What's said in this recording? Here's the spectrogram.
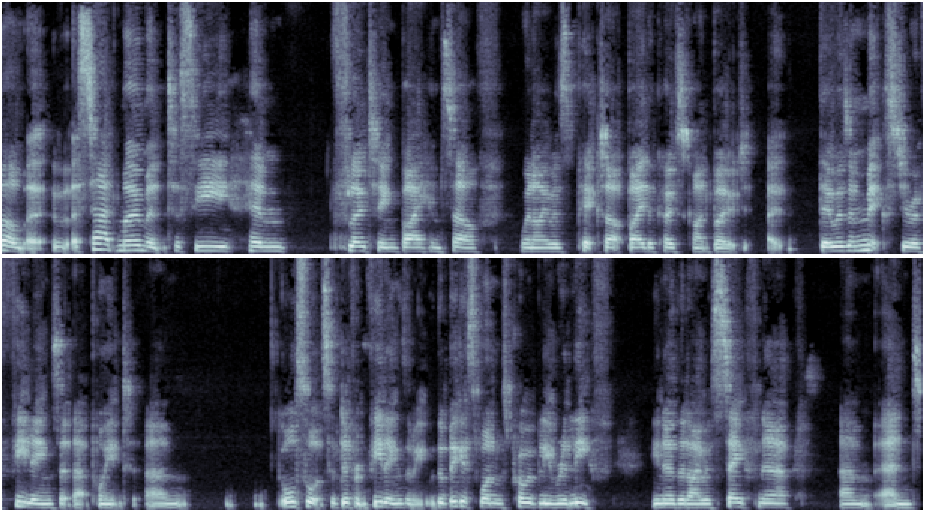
well, a, a sad moment to see him floating by himself when I was picked up by the Coast Guard boat. Uh, there was a mixture of feelings at that point, um, all sorts of different feelings. I mean, the biggest one was probably relief, you know, that I was safe now, um, and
